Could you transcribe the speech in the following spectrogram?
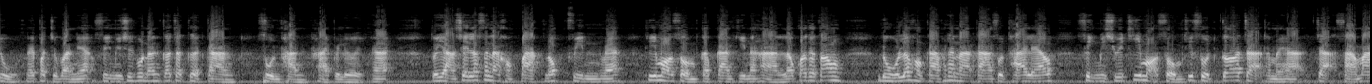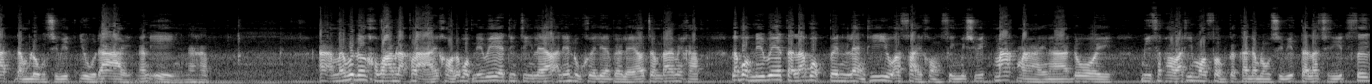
อยู่ในปัจจุบันนี้สิ่งมีชีวิตพวกนั้นก็จะเกิดการสูญพันธุ์หายไปเลยนะฮะตัวอย่างเช่นลักษณะของปากนกฟินนะที่เหมาะสมกับการกินอาหาร เราก็จะต้องดูเรื่องของการพัฒนาการสุดท้ายแล้ว สิ่งมีชีวิตที่เหมาะสมที่สุดก็จะทำไมฮะจะสามารถดำรงชีวิตอยู่ได้นั่นเองนะครับ อ่ามาพูดเรื่องของความหลากหลายของระบบนิเวศจริงๆแล้วอันนี้หนูเคยเรียนไปแล้วจำได้ไหมครับ ระบบนิเวศแต่ละระบบเป็นแหล่งที่อยู่อาศัยของสิ่งมีชีวิตมากมายนะโดยมีสภาวะที่เหมาะสมกับการดำรงชีวิตแต่ละชนิด ซึ่ง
